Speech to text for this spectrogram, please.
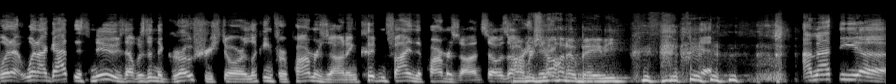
when I, when I got this news, I was in the grocery store looking for Parmesan and couldn't find the Parmesan. So I was. Parmigiano, baby. I'm at the uh,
